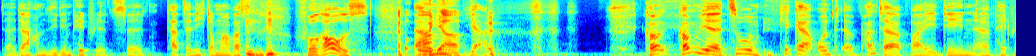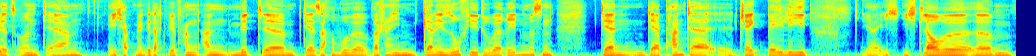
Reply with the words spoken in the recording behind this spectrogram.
da, da, haben sie den Patriots äh, tatsächlich doch mal was voraus. Oh ähm, ja. ja. Kommen wir zu Kicker und äh, Panther bei den äh, Patriots und ähm, ich habe mir gedacht, wir fangen an mit ähm, der Sache, wo wir wahrscheinlich gar nicht so viel drüber reden müssen, denn der Panther äh, Jake Bailey ja, ich, ich glaube, ähm,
